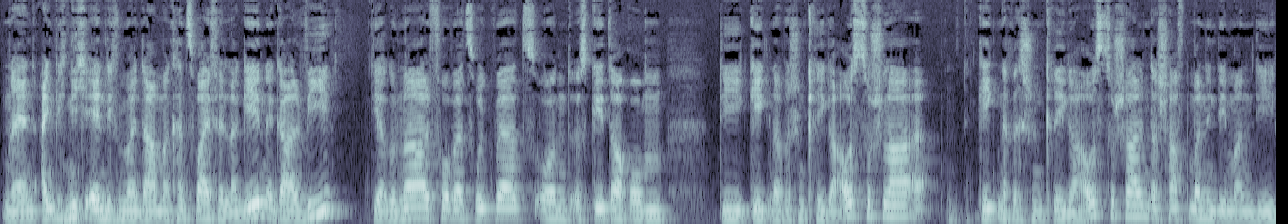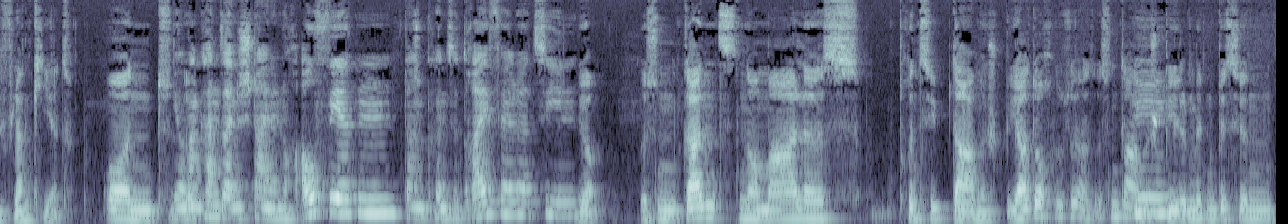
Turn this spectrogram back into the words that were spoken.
Nein, eigentlich nicht ähnlich wie bei Dame. Man kann zwei Felder gehen, egal wie. Diagonal, vorwärts, rückwärts. Und es geht darum, die gegnerischen Krieger auszuschlagen, äh, gegnerischen Krieger auszuschalten. Das schafft man, indem man die flankiert. Und Ja, man kann seine Steine noch aufwerten, dann können sie drei Felder ziehen. ja, ist ein ganz normales Prinzip Dame-Spiel. Ja, doch, ist- ja, es ist ein Dame-Spiel mit ein bisschen,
